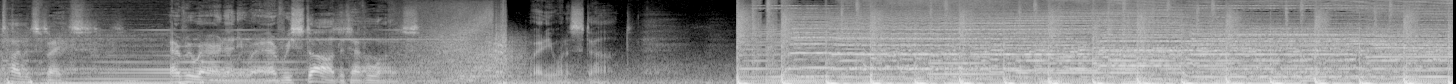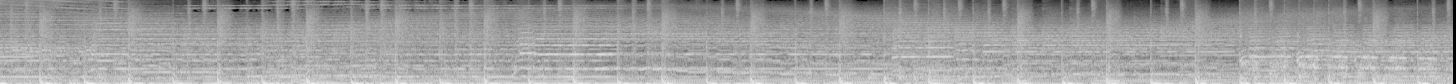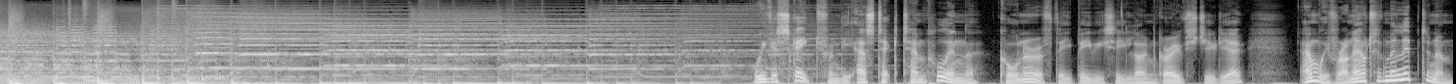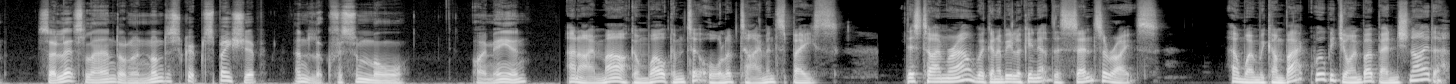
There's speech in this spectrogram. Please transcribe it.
time and space. Everywhere and anywhere, every star that ever was. Where do you want to start? We've escaped from the Aztec temple in the corner of the BBC Lime Grove studio, and we've run out of molybdenum. So let's land on a nondescript spaceship and look for some more. I'm Ian. And I'm Mark, and welcome to All of Time and Space. This time around, we're going to be looking at the Sensorites. And when we come back, we'll be joined by Ben Schneider.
